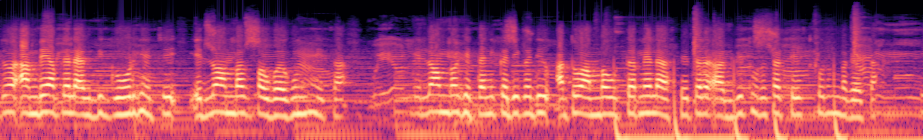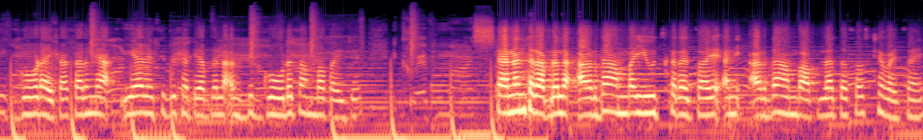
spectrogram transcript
दोन आंबे आपल्याला अगदी गोड घ्यायचे. येल्लो आंबा बघून घ्यायचा. येल्लो आंबा घेताना कधी कधी तो आंबा उतरलेला असते तर अगदी थोडासा टेस्ट करून बघायचा. की गोड आहे का? कारण या या रेसिपीसाठी आपल्याला अगदी गोडच आंबा पाहिजे. त्यानंतर आपल्याला अर्धा आंबा यूज करायचा आहे आणि अर्धा आंबा आपल्याला तसाच ठेवायचा आहे.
